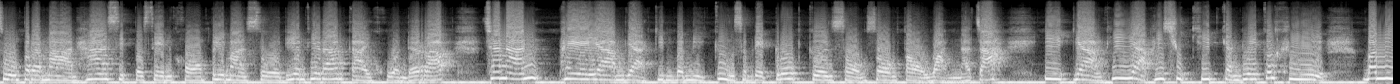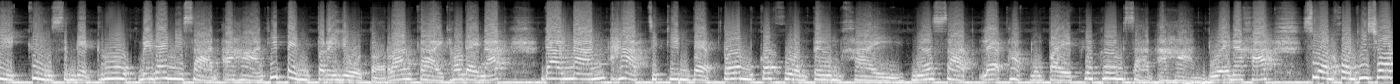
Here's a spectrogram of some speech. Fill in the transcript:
สูงประมาณ 50%ของปริมาณโซเดียมที่ร่างกายควรได้รับ ฉะนั้นพยายามอย่ากกินบะหมี่กึ่งสำเร็จรูปเกิน 2 ซองต่อวันนะจ๊ะ อีกอย่างที่ ให้ฉุกคิดกันด้วยก็คือบะหมี่กึ่งสำเร็จรูปไม่ได้มีสารอาหารที่เป็นประโยชน์ต่อร่างกายเท่าใดนัก ดังนั้นหากจะกินแบบต้มก็ควรเติมไข่ เนื้อสัตว์ และผักลงไปเพื่อเพิ่มสารอาหารด้วยนะคะ ส่วนคนที่ชอบ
